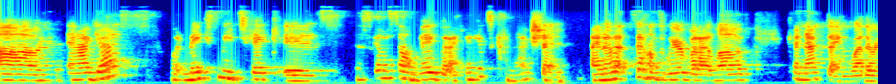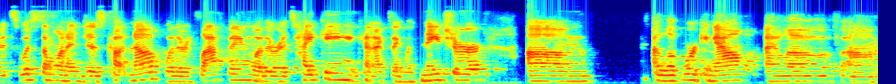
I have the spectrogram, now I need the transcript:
Um, and I guess what makes me tick is this is going to sound big, but I think it's connection. I know that sounds weird, but I love connecting, whether it's with someone and just cutting up, whether it's laughing, whether it's hiking and connecting with nature. Um, I love working out. I love um,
